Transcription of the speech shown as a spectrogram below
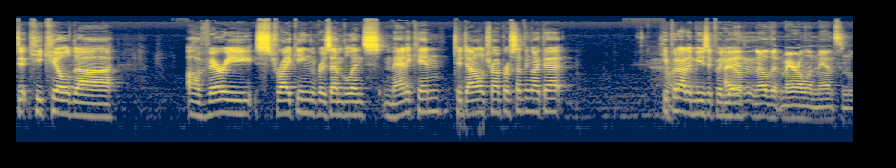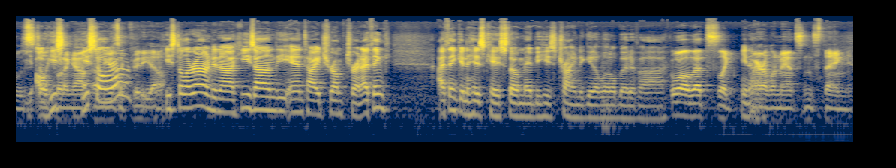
did, he killed uh, a very striking resemblance mannequin to Donald Trump or something like that. He put out a music video. I didn't know that Marilyn Manson was still oh, he's putting out he's still a music around. video. He's still around, and uh, he's on the anti-Trump trend. I think. I think in his case, though, maybe he's trying to get a little bit of a. well, that's like You know. Marilyn Manson's thing.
